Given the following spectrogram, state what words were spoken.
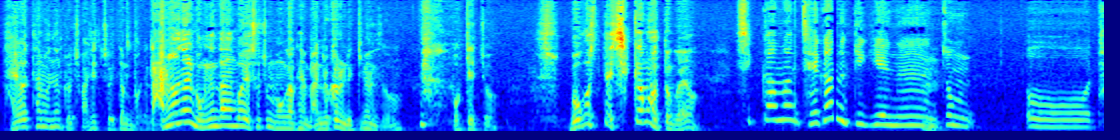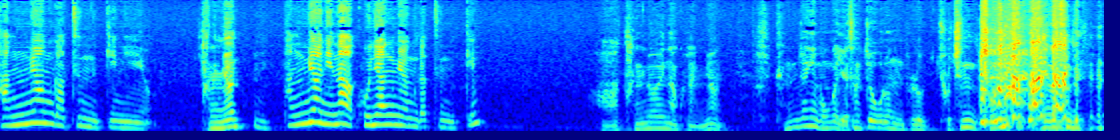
다이어트 하면은 그렇죠 맛있죠. 일단 뭐, 라면을 먹는다는 거에서 좀 뭔가 그냥 만족감을 느끼면서 먹겠죠. 먹었을 때 식감은 어떤가요? 식감은 제가 느끼기에는 음. 좀 어, 당면 같은 느낌이에요. 당면? 네, 당면이나 곤약면 같은 느낌? 아 당면이나 곤약면. 굉장히 뭔가 예상적으로는 별로 좋지는 좋은 아닌 것 같은데.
